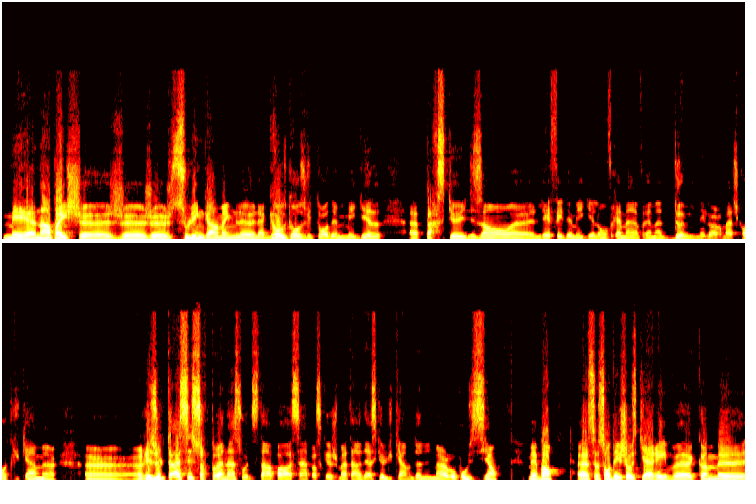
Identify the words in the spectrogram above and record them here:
Mais n'empêche, je, souligne quand même la grosse, grosse victoire de McGill parce qu'ils ont, filles de McGill ont vraiment, vraiment dominé leur match contre Lucam. Un, résultat assez surprenant, soit dit en passant, parce que je m'attendais à ce que Lucam donne une meilleure opposition. Mais bon, euh, ce sont des choses qui arrivent, euh, comme euh,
